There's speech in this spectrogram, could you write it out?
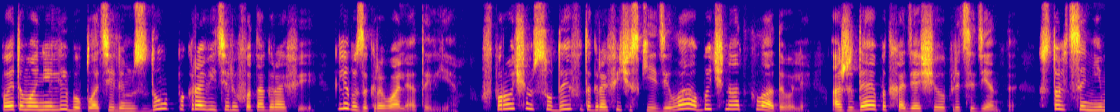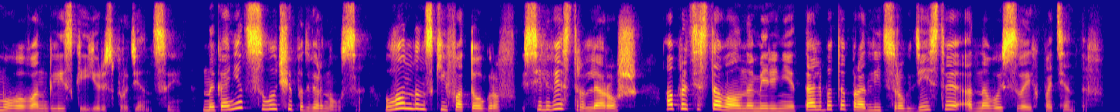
Поэтому они либо платили мзду покровителю фотографии, либо закрывали ателье. Впрочем, суды фотографические дела обычно откладывали, ожидая подходящего прецедента, столь ценимого в английской юриспруденции. Наконец случай подвернулся. Лондонский фотограф Сильвестр Лярош опротестовал намерение Тальбота продлить срок действия одного из своих патентов.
